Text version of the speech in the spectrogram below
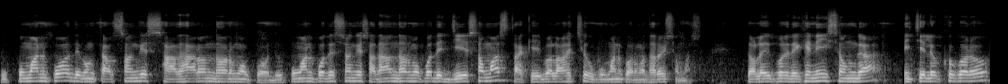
উপমান পদ এবং তার সঙ্গে সাধারণ ধর্মপদ। উপমান পদের সঙ্গে সাধারণ ধর্মপদের যে সমাস, তাকেই বলা হচ্ছে উপমান কর্মধারয় সমাস। চলো এরপরে দেখে নিই, সংজ্ঞা। নিচে লক্ষ্য করো।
